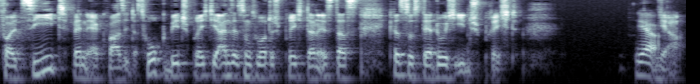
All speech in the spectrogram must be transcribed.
vollzieht, wenn er quasi das Hochgebet spricht, die Einsetzungsworte spricht, dann ist das Christus, der durch ihn spricht. Ja. Ja.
